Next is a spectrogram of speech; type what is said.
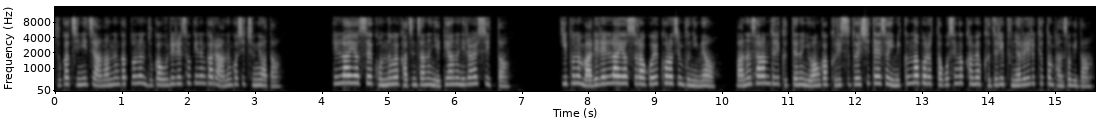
누가 지니지 않았는가 또는 누가 우리를 속이는가를 아는 것이 중요하다. 일라이어스의 권능을 가진 자는 예비하는 일을 할 수 있다. 이분은 마릴 일라이어스라고 일컬어진 분이며 많은 사람들이 그때는 요한과 그리스도의 시대에서 이미 끝나버렸다고 생각하며 그들이 분열을 일으켰던 반석이다.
